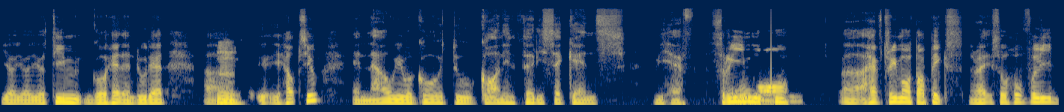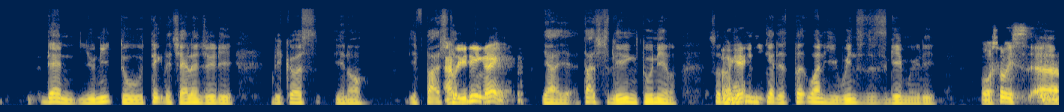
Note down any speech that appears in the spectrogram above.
your your, your team. Go ahead and do that. Uh, Mm. it, it helps you. And now we will go to gone in thirty seconds. We have three more. Uh, I have three more topics. Right. So hopefully, then you need to take the challenge already because you know if Taj I'm reading, right? Yeah yeah Taj leading two 0 So the Okay. moment he get the third one, he wins this game already. Oh, so it's uh,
